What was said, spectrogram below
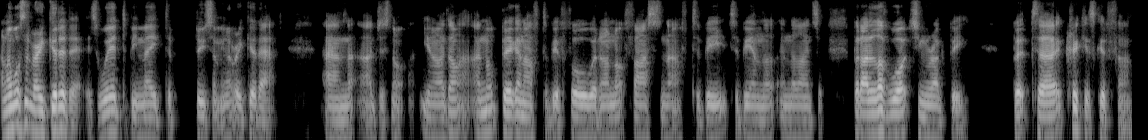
and I wasn't very good at it. It's weird to be made to do something you're not very good at. And I'm just not, you know, I don't, I'm not big enough to be a forward, and I'm not fast enough to be to be in the in the lines. But I love watching rugby. But uh, cricket's good fun.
